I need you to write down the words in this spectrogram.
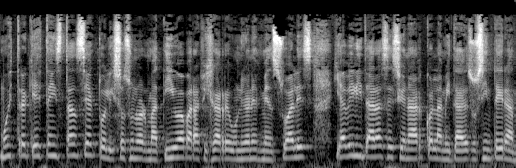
muestra que esta instancia actualizó su normativa para fijar reuniones mensuales y habilitar a sesionar con la mitad de sus integrantes.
